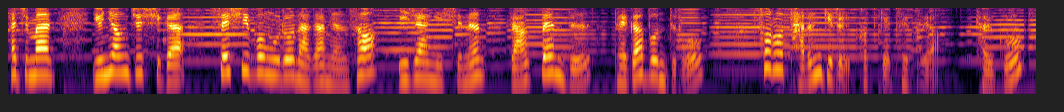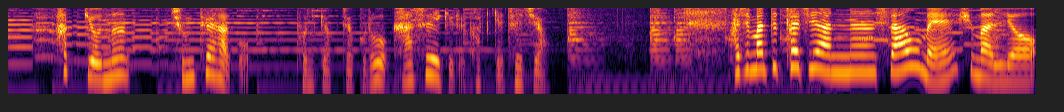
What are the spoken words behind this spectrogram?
하지만 윤형주 씨가 세시봉으로 나가면서 이장희 씨는 락밴드 베가본드로 서로 다른 길을 걷게 되고요. 결국 학교는 중퇴하고 본격적으로 가수의 길을 걷게 되죠. 하지만 뜻하지 않는 싸움에 휘말려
